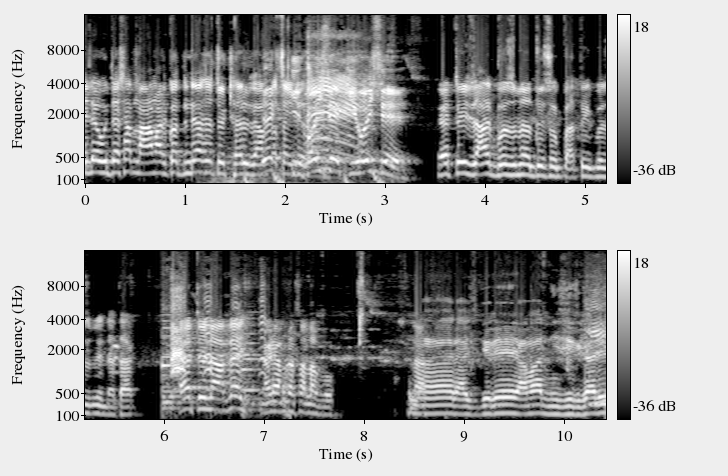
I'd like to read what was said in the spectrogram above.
এলে ওদের সাথে মারামারি করতে দিয়ে আছে তুই ঠেলবি আমরা কি হইছে কি হইছে? এ তুই যা বুঝবি না তুই তুই বুঝবি না থাক। এ তুই লাভে গাড়ি আমরা চালাবো। আর আজকে রে আমার নিজের গাড়ি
